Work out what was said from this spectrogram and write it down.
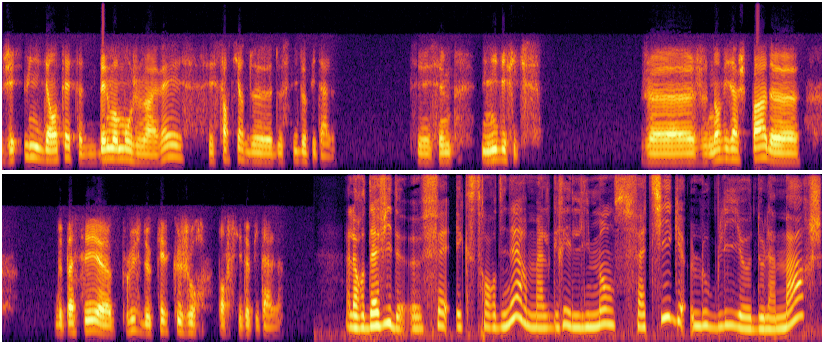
j'ai une idée en tête dès le moment où je me réveille, c'est sortir de, ce lit d'hôpital. C'est une idée fixe. Je, n'envisage pas de, de passer euh, plus de quelques jours dans ce lit d'hôpital. Alors David, euh, fait extraordinaire, malgré l'immense fatigue, l'oubli euh, de la marche,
